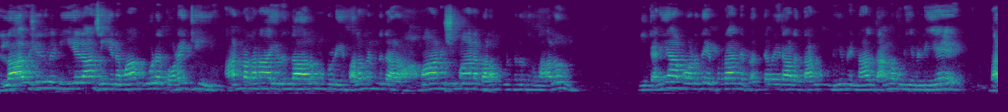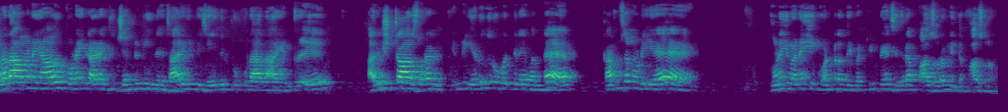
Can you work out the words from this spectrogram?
எல்லா விஷயத்திலும் நீயே தான் செய்யணுமா? கூட துணைக்கு ஆன்மகனாக இருந்தாலும் உன்னுடைய பலம் என்பது அமானுஷமான பலம் கொண்டிருந்தாலும் நீ தனியா போனதை எப்படா இந்த ரத்த வயிறால தாங்க முடியும்? என்னால் தாங்க முடியவில்லையே. பலராமனையாவது துணைக்கு அழைத்து சென்று நீ இந்த காரியத்தை செய்திருக்க கூடாதா என்று அரிஷ்டாசுரன் என்று எருது ரூபத்திலே வந்த கம்சனுடைய துணைவனை கொன்றதை பற்றி பேசுகிற பாசுரம் இந்த பாசுரம்.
